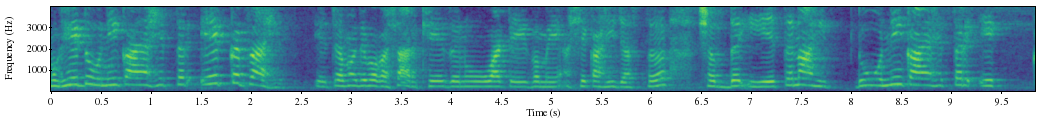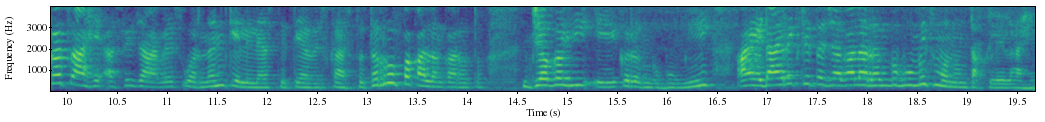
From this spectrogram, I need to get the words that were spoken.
मग हे दोन्ही काय आहेत? तर एकच आहेत. याच्यामध्ये बघा सारखे जणू वाटे गमे असे काही जास्त शब्द येत नाहीत. दोन्ही काय आहेत? तर एक एकच आहे असे ज्यावेळेस वर्णन केलेले असते त्यावेळेस काय असतो? तर रूपक अलंकार होतो. जग ही एक रंगभूमी आहे. डायरेक्ट इथं जगाला रंगभूमीच म्हणून टाकलेलं आहे.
